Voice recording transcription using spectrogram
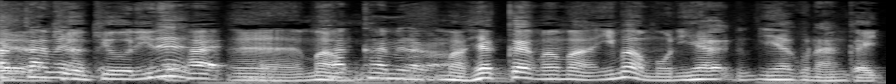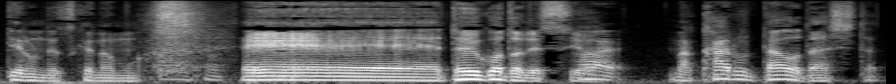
100回目なんで。急にね。はい。えーまあ、100回目だからまあ、100回、まあまあ、今はもう 200, 200何回言ってるんですけども。えー、ということですよ。はいまあ、カルタを出したと。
